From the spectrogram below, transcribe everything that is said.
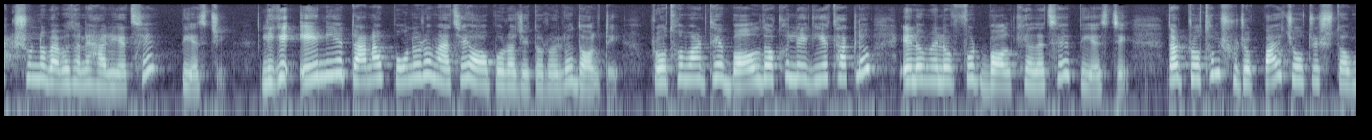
এক শূন্য ব্যবধানে হারিয়েছে পিএসজি লিগে এ নিয়ে টানা পনেরো ম্যাচে অপরাজিত রইল দলটি। প্রথমার্ধে বল দখলে এগিয়ে থাকলেও এলোমেলো ফুটবল খেলেছে পিএসজি। তার প্রথম সুযোগ পায় চৌত্রিশতম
